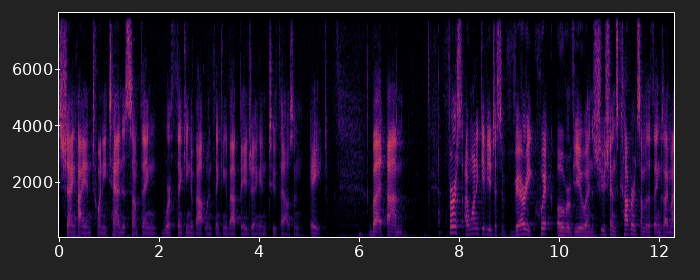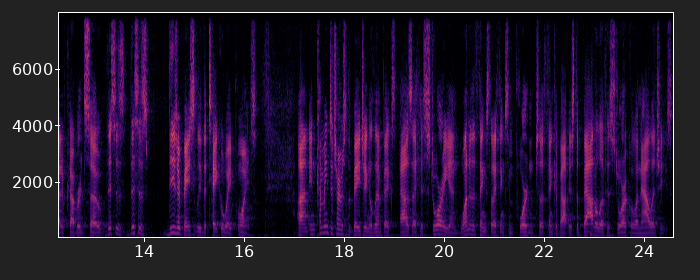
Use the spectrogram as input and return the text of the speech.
Shanghai in 2010 is something worth thinking about when thinking about Beijing in 2008. But um, first, I want to give you just a very quick overview, and Shushen's covered some of the things I might have covered. So this is, this is, these are basically the takeaway points. Um, in coming to terms with the Beijing Olympics, as a historian, one of the things that I think is important to think about is the battle of historical analogies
